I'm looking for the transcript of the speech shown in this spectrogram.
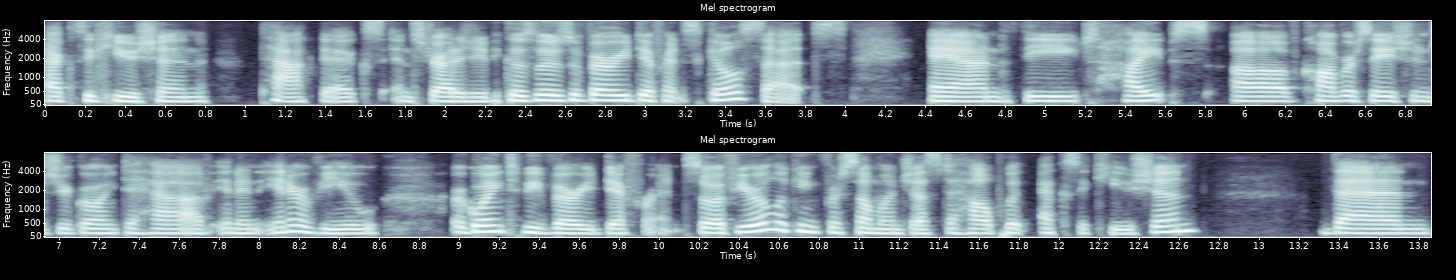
execution, tactics, and strategy because those are very different skill sets. And the types of conversations you're going to have in an interview are going to be very different. So if you're looking for someone just to help with execution, then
